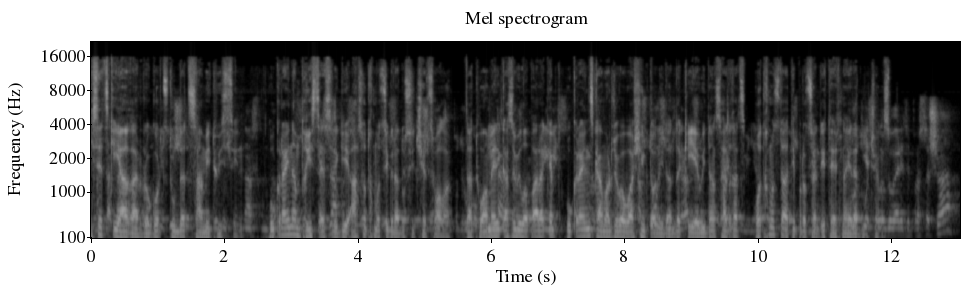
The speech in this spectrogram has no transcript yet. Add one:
ისეც კი აღარ, როგორც თუნდაც 3 თვის წინ. უკრაინამ დღის წესრიგი 180 გრადუსით შეცვალა და თუ ამერიკაზე ვილაპარაკებთ, უკრაინის გამარჯვება ვაშინგტონიდან და კიევიდან სადღაც 90%-ით Military Aid вот, Если вы говорите про США,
